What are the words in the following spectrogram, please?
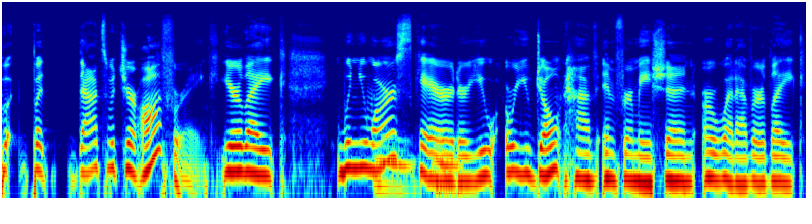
but but that's what you're offering you're like when you are scared mm-hmm. or you or you don't have information or whatever like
